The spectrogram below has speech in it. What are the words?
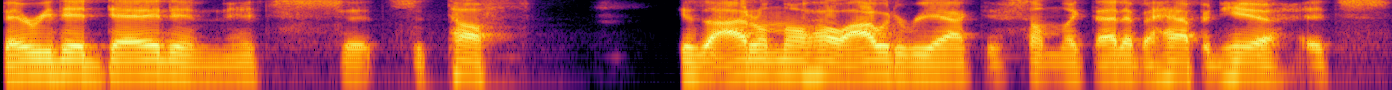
bury their dead, and it's it's tough because I don't know how I would react if something like that ever happened here. It's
